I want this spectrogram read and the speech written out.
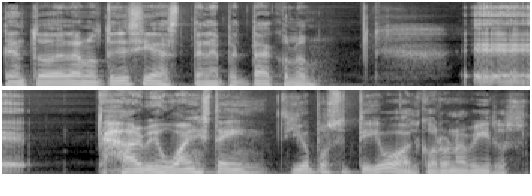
Dentro de las noticias del espectáculo eh, Harvey Weinstein dio positivo al coronavirus.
